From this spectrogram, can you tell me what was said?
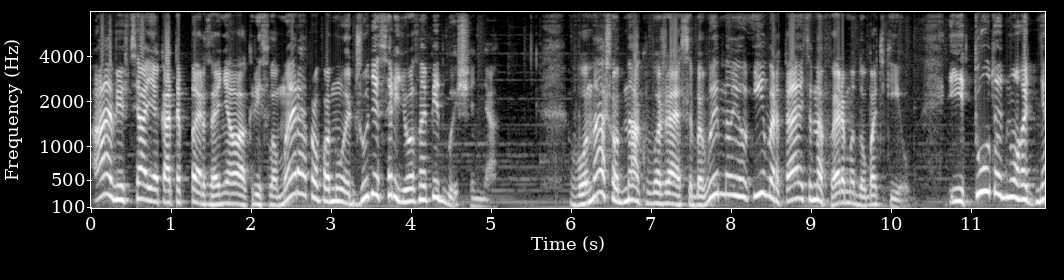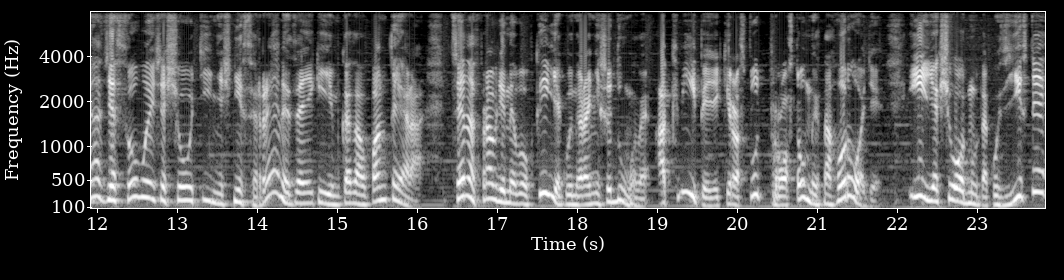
а вівця, яка тепер зайняла крісло мера, пропонує Джуді серйозне підвищення. Вона ж, однак, вважає себе винною і вертається на ферму до батьків. І тут одного дня з'ясовується, що у ті нічні сирени, за які їм казав Пантера, це насправді не вовки, як вони раніше думали, а квіти, які ростуть просто у них на городі. І якщо одну таку з'їсти,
